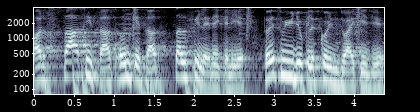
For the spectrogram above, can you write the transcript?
और साथ ही साथ उनके साथ सेल्फी लेने के लिए। तो इस वीडियो क्लिप को एंजॉय कीजिए।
